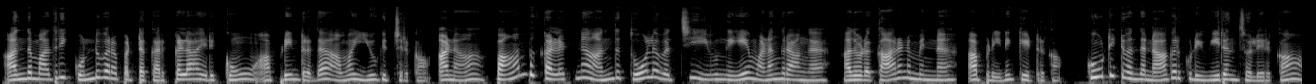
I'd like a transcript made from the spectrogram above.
அந்த மாதிரி கொண்டு வரப்பட்ட கற்களா இருக்கும் அப்படின்றத அவன் யூகிச்சிருக்கான். ஆனா பாம்பு கலட்டின அந்த தோலை வச்சு இவங்க ஏன் வணங்குறாங்க? அதோட காரணம் என்ன? அப்படின்னு கேட்டிருக்கான். கூட்டிட்டு வந்த நாகர்குடி வீரன் சொல்லியிருக்கான்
